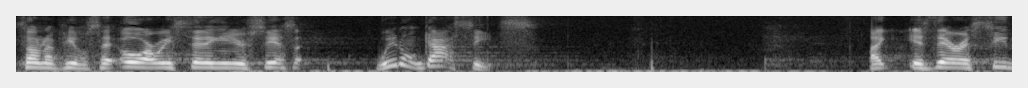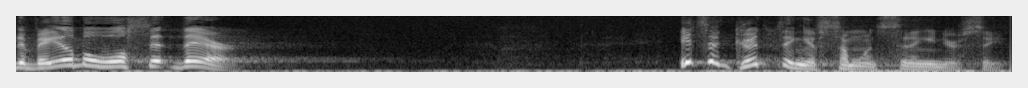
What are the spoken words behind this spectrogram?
Sometimes people say, Oh, are we sitting in your seat? Say, we don't got seats. Like, is there a seat available? We'll sit there. It's a good thing if someone's sitting in your seat.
